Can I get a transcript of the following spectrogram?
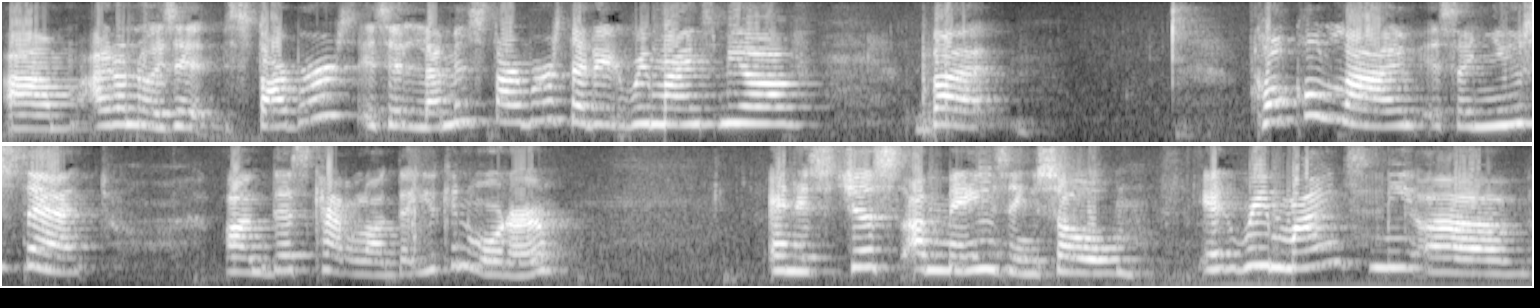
Um, I don't know, is it Starburst? Is it lemon Starburst that it reminds me of? But Cocoa Lime is a new scent on this catalog that you can order. And it's just amazing. So it reminds me of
